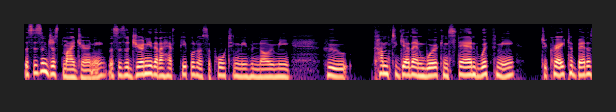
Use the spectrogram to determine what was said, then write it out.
this isn't just my journey. This is a journey that I have people who are supporting me, who know me, who come together and work and stand with me to create a better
